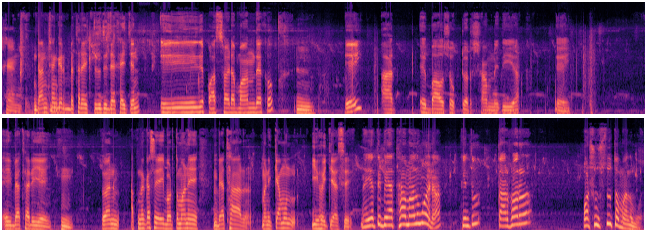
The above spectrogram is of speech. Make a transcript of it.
ঠ্যাং। ডান ঠ্যাঙ্গের ব্যথাটা একটু যদি দেখাইতেন। এই যে পাঁচ ছয়টা বান দেখো। এই আর এই বাউ চোখটার সামনে দিয়া এই। এই ব্যথারই এই। হুম। তো আপনার কাছে এই বর্তমানে ব্যথার মানে কেমন ই হইতে আছে? না, এতে ব্যথা মালুম হয় না কিন্তু তারপরও অসুস্থতা মালুম হয়।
